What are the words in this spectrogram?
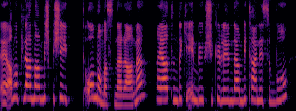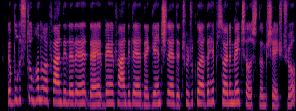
E, ama planlanmış bir şey olmamasına rağmen hayatımdaki en büyük şükürlerimden bir tanesi bu ve buluştuğum hanımefendilere de, beyefendilere de, gençlere de, çocuklara da hep söylemeye çalıştığım şey şu.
